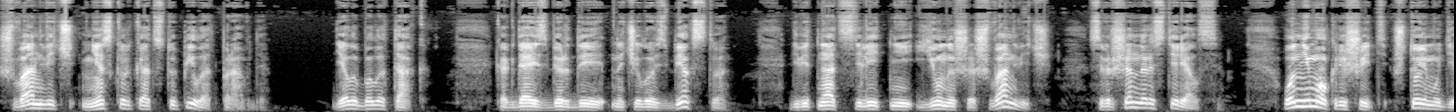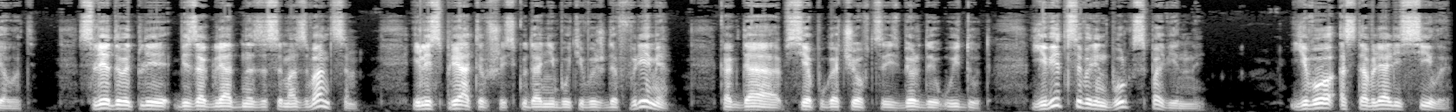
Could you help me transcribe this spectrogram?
Шванвич несколько отступил от правды. Дело было так. Когда из Берды началось бегство, девятнадцатилетний юноша Шванвич совершенно растерялся. Он не мог решить, что ему делать. Следовать ли безоглядно за самозванцем или, спрятавшись куда-нибудь и выждав время, когда все пугачевцы из Берды уйдут, явиться в Оренбург с повинной. Его оставляли силы,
